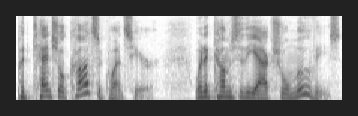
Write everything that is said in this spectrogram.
potential consequence here when it comes to the actual movies.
